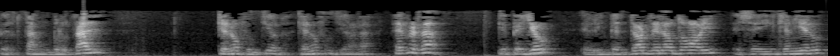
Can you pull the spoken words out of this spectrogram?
pero tan brutal que no funciona, que no funcionará. Es verdad que Peugeot, el inventor del automóvil, ese ingeniero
